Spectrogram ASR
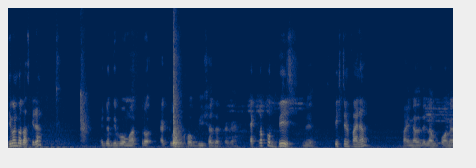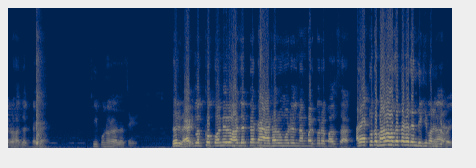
দিবেন কত আজকে এটা? দিব মাত্র এক লক্ষ বিশ হাজার টাকায়। এক লক্ষ বিশ? জি। ফিক্সড ফাইনাল ফাইনাল দিলাম পনেরো হাজার টাকায়। কি পনেরো হাজার টাকা এক লক্ষ পনেরো হাজার টাকা আঠারো মডেল নাম্বার করে পালসার আরে এক লক্ষ বারো হাজার টাকা দেন দেখি পারেন না ভাই।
